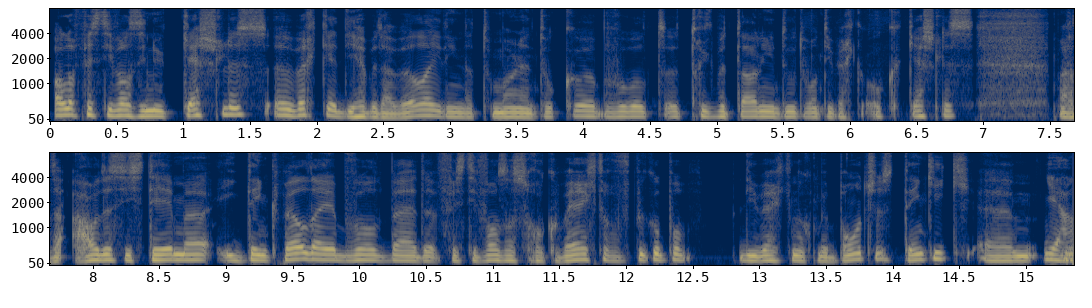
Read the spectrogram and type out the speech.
alle festivals die nu cashless uh, werken, die hebben dat wel. Ik denk dat Tomorrowland ook uh, bijvoorbeeld terugbetalingen doet, want die werken ook cashless. Maar de oude systemen, ik denk wel dat je bijvoorbeeld bij de festivals als Rock Werchter of Pukkelpop die werken nog met bonnetjes, denk ik. Um, ja.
